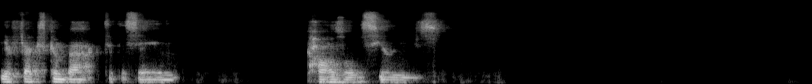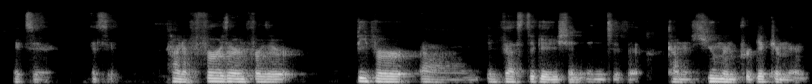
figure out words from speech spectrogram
The effects come back to the same causal series. It's a it's a kind of further and further deeper um, investigation into the kind of human predicament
